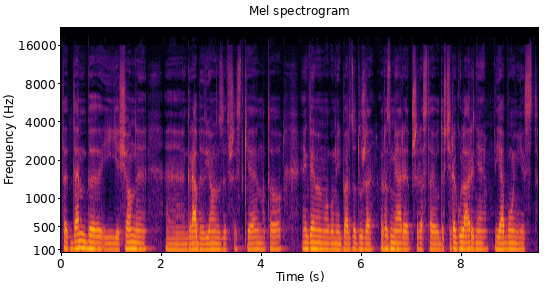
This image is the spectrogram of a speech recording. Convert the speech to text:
Te dęby i jesiony, graby, wiązy, wszystkie, no to jak wiemy mogą mieć bardzo duże rozmiary, przyrastają dość regularnie. Jabłoń jest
